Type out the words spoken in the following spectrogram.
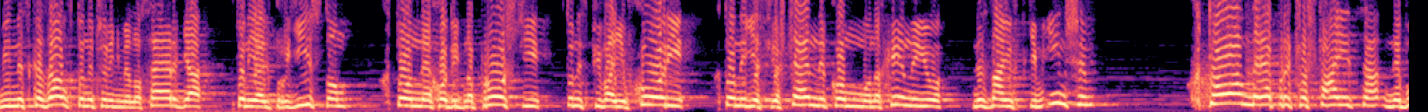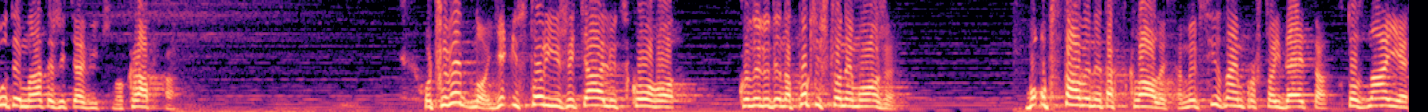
Він не сказав, хто не чинить милосердя, хто не є альтруїстом, хто не ходить на прощі, хто не співає в хорі, хто не є священником, монахинею, не знаю таким іншим. Хто не причащається, не буде мати життя вічного. Крапка. Очевидно, є історії життя людського, коли людина поки що не може. Бо обставини так склалися. Ми всі знаємо, про що йдеться. Хто знає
